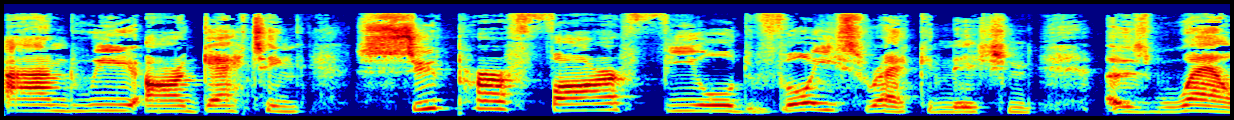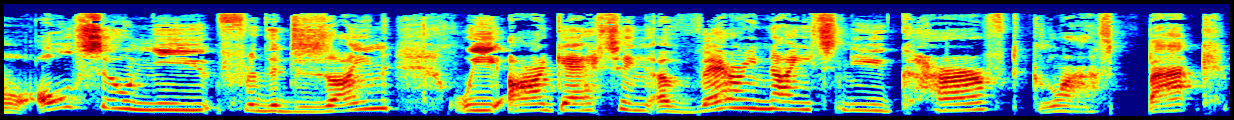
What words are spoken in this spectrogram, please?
and we are getting super far field voice recognition as well. Also new for the design, we are getting a very nice new curved glass back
